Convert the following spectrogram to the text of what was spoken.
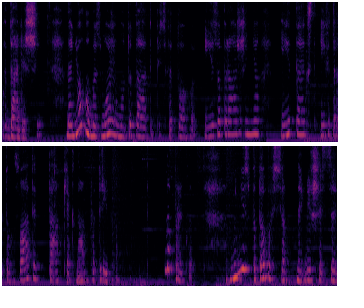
вдаліший. На нього ми зможемо додати після того і зображення, і текст, і відредагувати так, як нам потрібно. Наприклад, мені сподобався найбільше з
